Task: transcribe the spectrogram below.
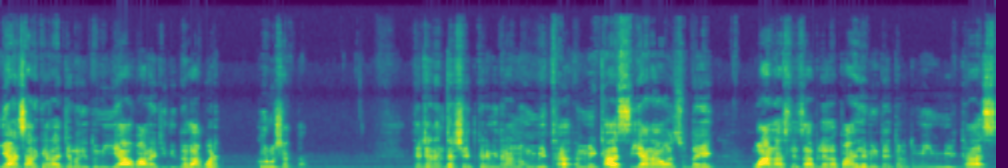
यांसारख्या राज्यामध्ये तुम्ही या वाणाची तिथं लागवड करू शकता. त्याच्यानंतर शेतकरी मित्रांनो मिठा मिठास या नावात सुद्धा एक वाण असल्याचं आपल्याला पाहायला मिळतंय. तर तुम्ही मिठास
